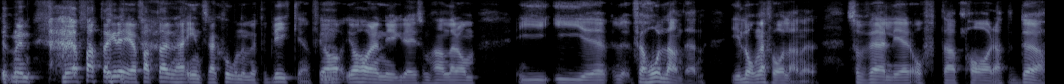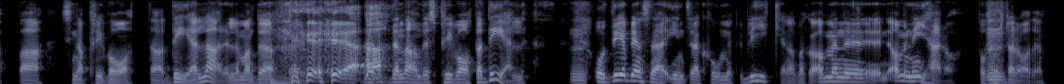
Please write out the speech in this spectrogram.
men, men jag fattar grejen, jag fattar den här interaktionen med publiken. För jag, jag har en ny grej som handlar om i, i eh, förhållanden, i långa förhållanden, så väljer ofta par att döpa sina privata delar, eller man döper ja. den, den andres privata del. Mm. Och det blir en sån här interaktion med publiken. Att man, ja, men, eh, ja, men ni här då, på Mm. första raden.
